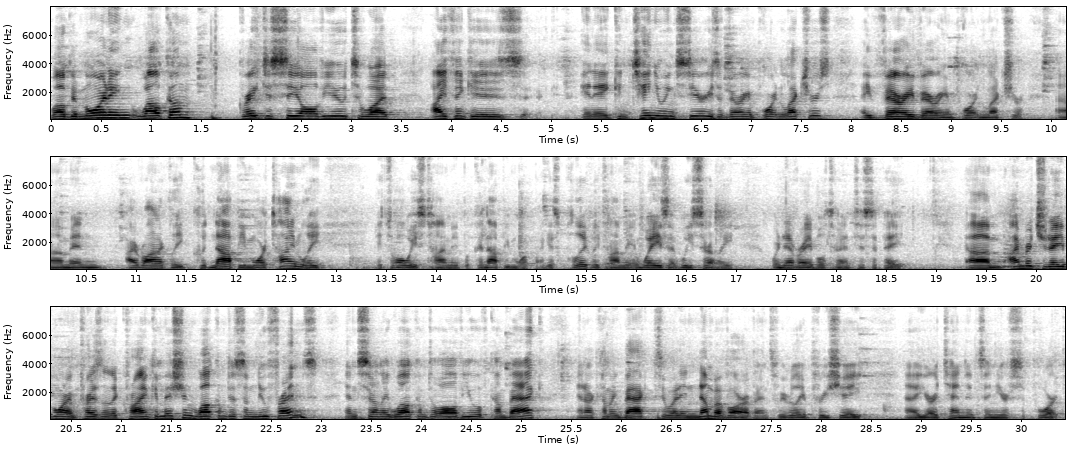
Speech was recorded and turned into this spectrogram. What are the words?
Well, good morning. Welcome. Great to see all of you to what I think is in a continuing series of very important lectures, a very, very important lecture. Um, and ironically, could not be more timely. It's always timely, but could not be more, I guess, politically timely in ways that we certainly were never able to anticipate. Um, I'm Richard Aborn. I'm president of the Crime Commission. Welcome to some new friends, and certainly welcome to all of you who have come back and are coming back to a number of our events. We really appreciate uh, your attendance and your support.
